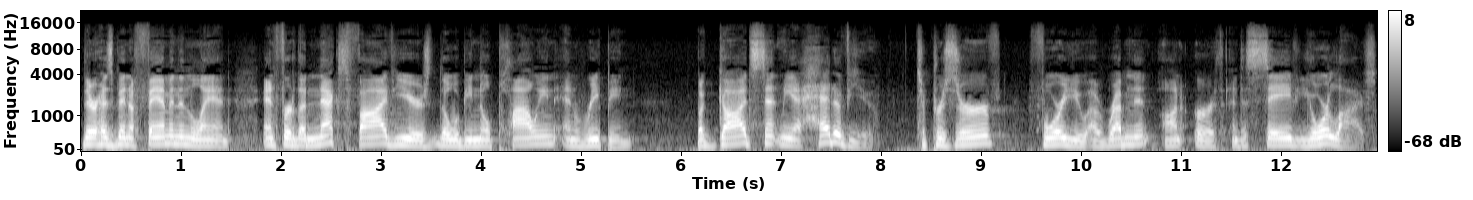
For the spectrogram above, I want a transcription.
there has been a famine in the land, and for the next five years, there will be no plowing and reaping. But God sent me ahead of you to preserve for you a remnant on earth and to save your lives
